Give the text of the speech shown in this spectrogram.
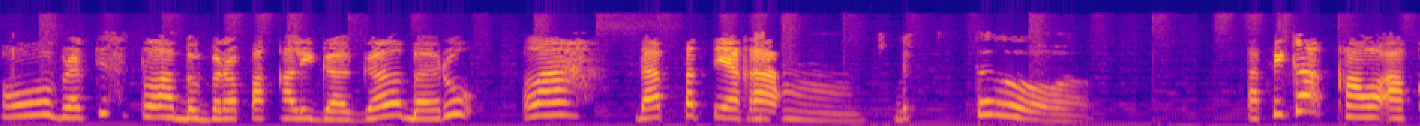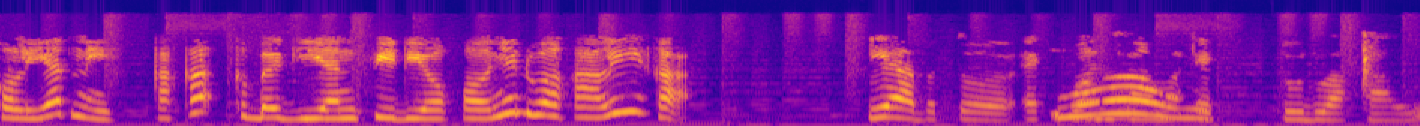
Oh berarti setelah beberapa kali gagal baru lah dapat ya kak? Hmm, betul tapi kak, kalau aku lihat nih, kakak kebagian video callnya dua kali kak? Iya betul, X1 wow. sama X2 dua kali.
